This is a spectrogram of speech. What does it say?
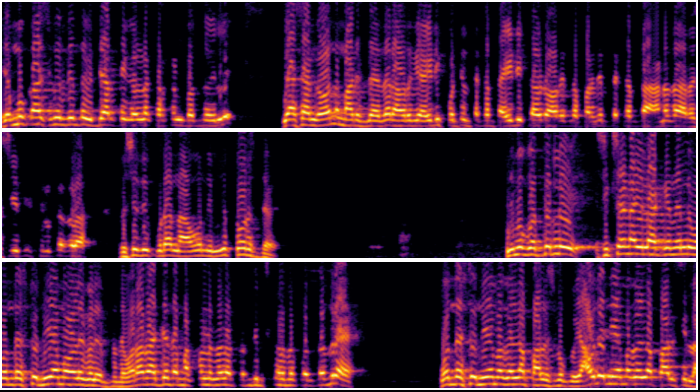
ಜಮ್ಮು ಕಾಶ್ಮೀರದಿಂದ ವಿದ್ಯಾರ್ಥಿಗಳನ್ನ ಕರ್ಕೊಂಡು ಬಂದು ಇಲ್ಲಿ ವ್ಯಾಸಂಗವನ್ನು ಮಾಡಿಸ್ತಾ ಇದ್ದಾರೆ. ಅವರಿಗೆ ಐಡಿ ಕೊಟ್ಟಿರ್ತಕ್ಕಂಥ ಐಡಿ ಕಾರ್ಡ್ ಅವರಿಂದ ಪಡೆದಿರ್ತಕ್ಕಂಥ ಹಣದ ರಸೀದಿ ಶುಲ್ಕಗಳ ರಸೀದಿ ಕೂಡ ನಾವು ನಿಮ್ಗೆ ತೋರಿಸ್ತೇವೆ. ನಿಮಗೆ ಗೊತ್ತಿರಲಿ, ಶಿಕ್ಷಣ ಇಲಾಖೆಯಲ್ಲಿ ಒಂದಷ್ಟು ನಿಯಮಾವಳಿಗಳಿರ್ತದೆ ಹೊರ ರಾಜ್ಯದ ಮಕ್ಕಳುಗಳ ತಂದಿರಿಸ್ಕೊಳ್ಬೇಕು ಅಂತಂದ್ರೆ ಒಂದಷ್ಟು ನಿಯಮಗಳನ್ನ ಪಾಲಿಸಬೇಕು. ಯಾವುದೇ ನಿಯಮಗಳನ್ನ ಪಾಲಿಸಿಲ್ಲ.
